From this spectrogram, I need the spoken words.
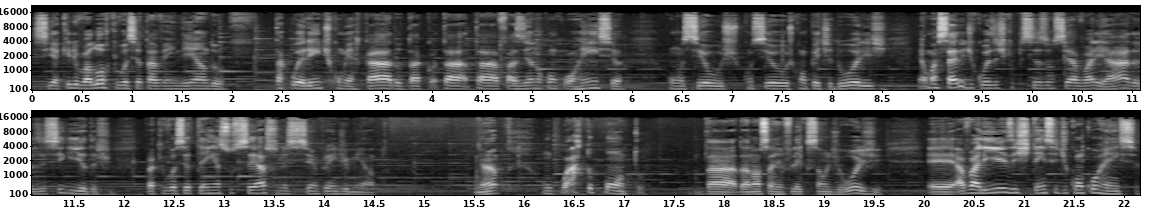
se aquele valor que você está vendendo está coerente com o mercado, está tá, tá fazendo concorrência com os seus, com seus competidores. É uma série de coisas que precisam ser avaliadas e seguidas para que você tenha sucesso nesse seu empreendimento. Né? Um quarto ponto da, da nossa reflexão de hoje é avalie a existência de concorrência.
